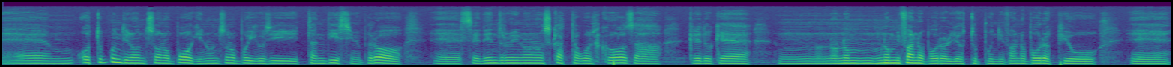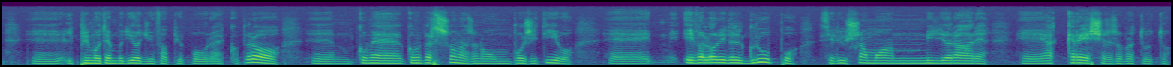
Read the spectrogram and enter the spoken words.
Eh, otto punti non sono pochi, non sono poi così tantissimi, però eh, se dentro di noi non scatta qualcosa credo che mm, non, non, mi fanno paura gli otto punti, fanno paura più eh, eh il primo tempo di oggi mi fa più paura, ecco. però ehm, come, come, persona sono un positivo eh, i valori del gruppo, se riusciamo a migliorare e a crescere soprattutto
